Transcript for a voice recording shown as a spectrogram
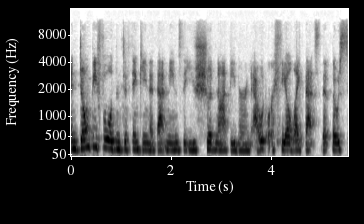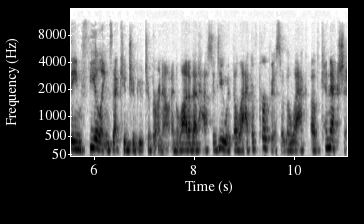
And don't be fooled into thinking that that means that you should not be burned out or feel like that's that those same feelings that contribute to burnout. And a lot of that has to do with the lack of purpose or the lack of connection.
